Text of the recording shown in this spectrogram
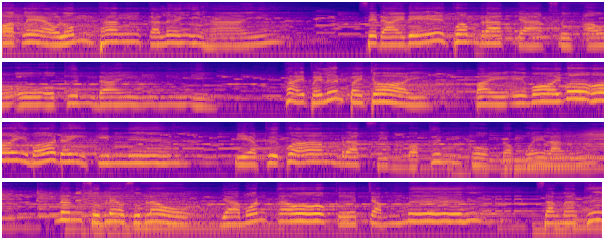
ออกแล้วล้มทั้งก็เลยหาย เสียดายเด้ความรักอยากสุขเอาโอขึ้นใดให้ไปเลื่อนไปจอย ไปเอวอยวอยบ่ได้กิน เปรียบคือความรักสิ้นบอกขึ้นโคงดอกไว้หลัง นั่งสูบแล้วสูบเล่า อย่ามวนเก่าเกิดจำมือ สั่งมาคือ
